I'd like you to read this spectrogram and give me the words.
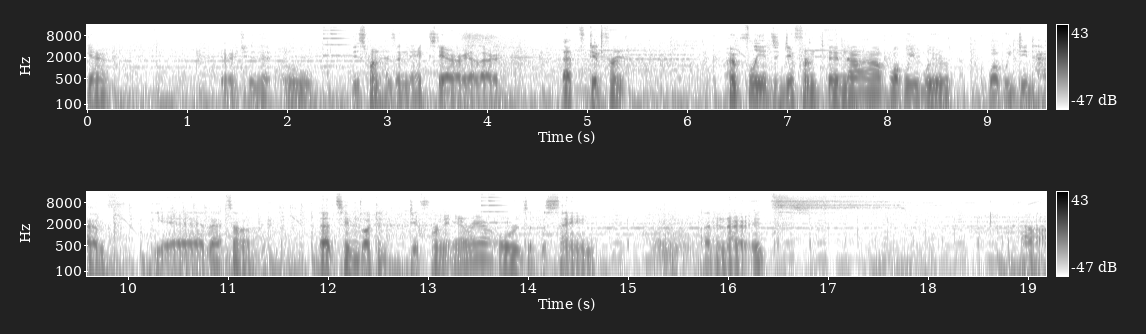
Go go to the oh this one has a next area though. That's different. Hopefully it's different than uh, what we were what we did have. Yeah that's a that seems like a different area or is it the same? I don't know it's uh,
